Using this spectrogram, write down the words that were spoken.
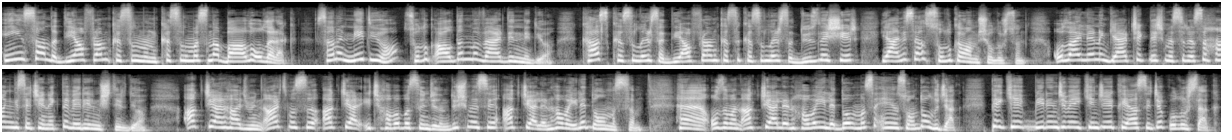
İnsanda diyafram kasının kasılmasına bağlı olarak sana ne diyor? Soluk aldın mı verdin mi diyor. Kas kasılırsa, diyafram kası kasılırsa düzleşir. Yani sen soluk almış olursun. Olayların gerçekleşme sırası hangi seçenekte verilmiştir diyor. Akciğer hacminin artması, akciğer iç hava basıncının düşmesi, akciğerlerin hava ile dolması. He, o zaman akciğerlerin hava ile dolması en sonda olacak. Peki birinci ve ikinciyi kıyaslayacak olursak.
